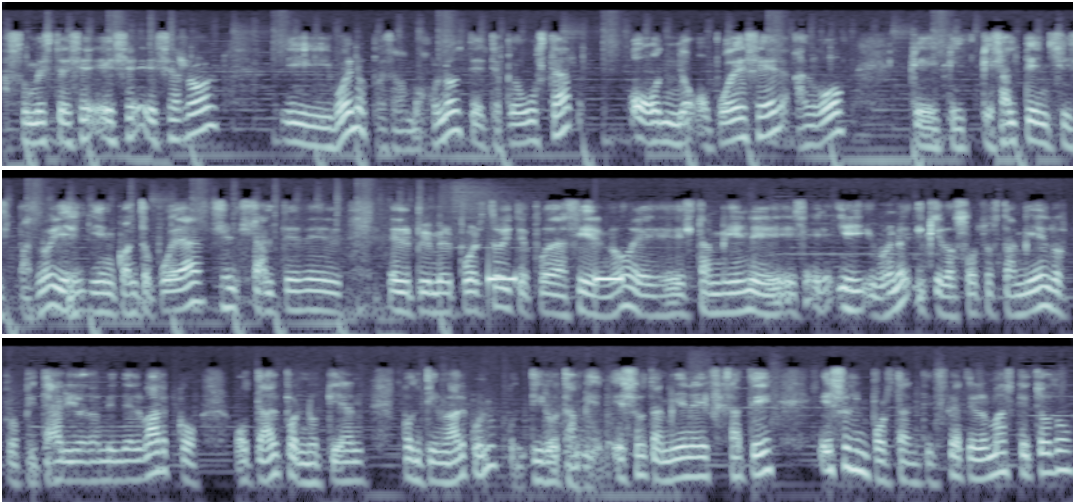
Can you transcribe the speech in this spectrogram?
asumes ese, ese, ese rol y bueno, pues a lo mejor no te, te puede gustar o no, o puede ser algo que, que, salte en chispas, ¿no? Y, en cuanto puedas, salte del, primer puerto y te puedas ir, ¿no? Es también, y, bueno, y que los otros también, los propietarios también del barco o tal, pues no quieran continuar bueno, contigo también. Eso también, fíjate, eso es importante. Fíjate, lo más que todo,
